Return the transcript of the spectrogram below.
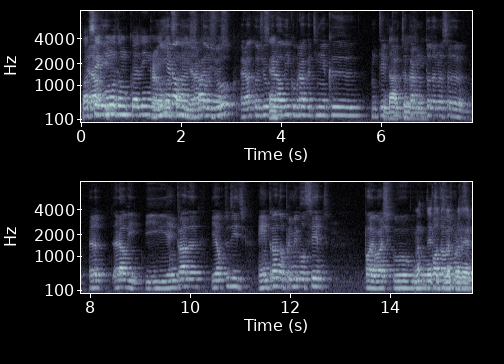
Pode Era ser que ali. mude um bocadinho Para mim era ali, era aquele jogo, era aquele jogo, Sim. era ali que o Braga tinha que meter Dar tudo, tudo. a carne toda na assador. Era, era ali. E a entrada, e é o que tu dizes, a entrada ao primeiro gol cedo, pá, eu acho que o, Não, o Paulo tudo a perder.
